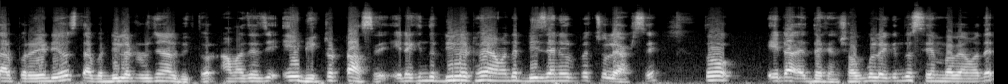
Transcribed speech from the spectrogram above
তারপরে রেডিওস তারপর ডিলেট অরিজিনাল ভিক্টর আমাদের যে এই ভিক্টরটা আছে, এটা কিন্তু ডিলেট হয়ে আমাদের ডিজাইনের উপরে চলে আসছে। এটা দেখেন, সবগুলোই কিন্তু সেম ভাবে আমাদের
